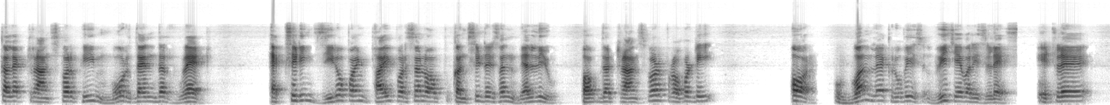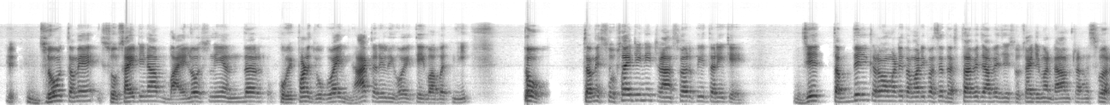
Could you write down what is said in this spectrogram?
collect transfer fee more than the rate exceeding 0.5% of consideration value of the transferred property or 1 lakh rupees whichever is less. એટલે જો તમે સોસાયટીના બાયલોસની અંદર કોઈ પણ જોગવાઈ ના કરેલી હોય તે બાબતની, તો તમે સોસાયટીની ટ્રાન્સફર ફી તરીકે જે તબદીલ કરવા માટે તમારી પાસે દસ્તાવેજ આવે છે સોસાયટીમાં નામ ટ્રાન્સફર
